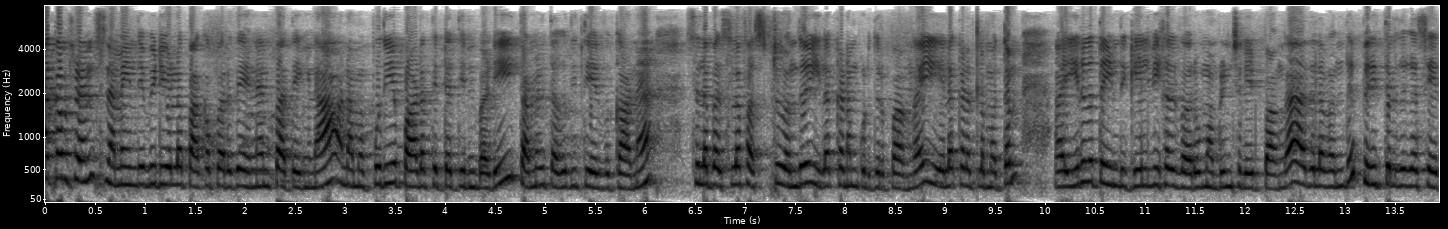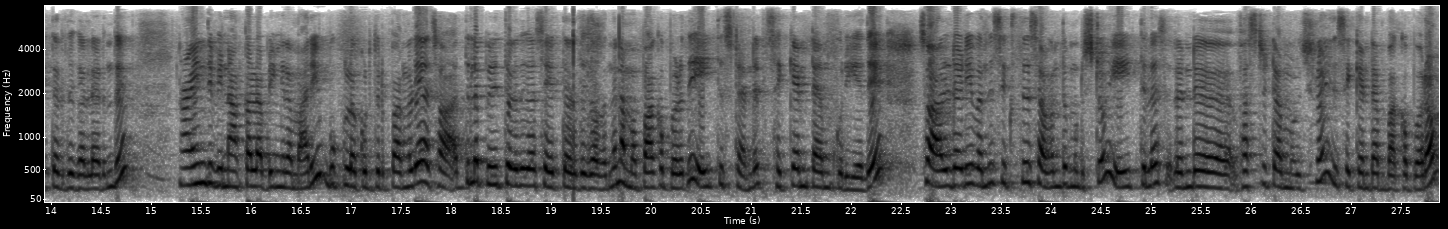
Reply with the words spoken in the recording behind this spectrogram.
வணக்கம் ஃப்ரெண்ட்ஸ் நம்ம இந்த வீடியோவில் பார்க்க போகிறது என்னென்னு பார்த்தீங்கன்னா நம்ம புதிய பாடத்திட்டத்தின்படி தமிழ் தகுதி தேர்வுக்கான சிலபஸில் ஃபஸ்ட்டு வந்து இலக்கணம் கொடுத்துருப்பாங்க. இலக்கணத்தில் மொத்தம் இருபத்தைந்து கேள்விகள் வரும் அப்படின்னு சொல்லியிருப்பாங்க. அதில் வந்து பிரித்தெழுதுக சேர்த்தெழுதுகள்லேருந்து ஐந்து வினாக்கள் அப்படிங்கிற மாதிரி புக்கில் கொடுத்துருப்பாங்க இல்லையா? ஸோ அதில் பிரித்தெழுதுக சேர்த்தெழுதுக வந்து நம்ம பார்க்க போகிறது எயித்து ஸ்டாண்டர்ட் செகண்ட் டேர்ம்க்குரியது ஸோ ஆல்ரெடி வந்து சிக்ஸ்த்து செவன்த்து முடிச்சிட்டோம். எயித்தில் ரெண்டு ஃபஸ்ட்டு டேர்ம் முடிச்சிட்டோம். இது செகண்ட் டேர்ம் பார்க்க போகிறோம்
